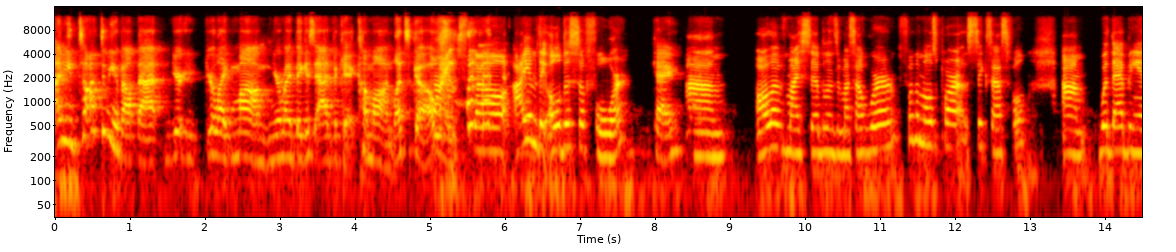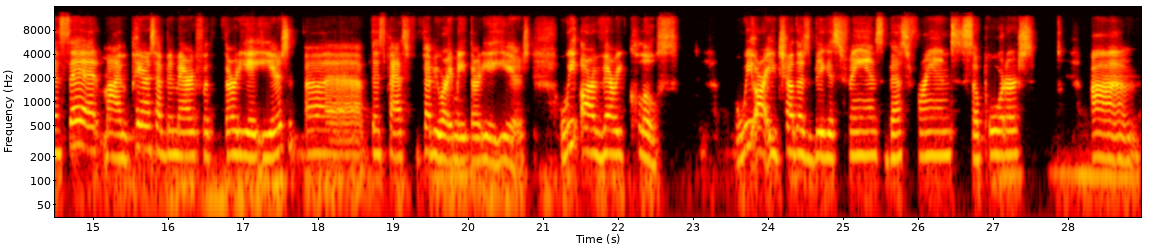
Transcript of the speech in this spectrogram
I mean, talk to me about that. You're you're like, mom, you're my biggest advocate. Come on, let's go. Right. So I am the oldest of four. Okay. Um, all of my siblings and myself were, for the most part, successful. Um, with that being said, my parents have been married for 38 years. Uh, this past February made 38 years. We are very close. We are each other's biggest fans, best friends, supporters. Um,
